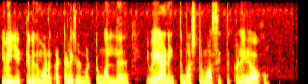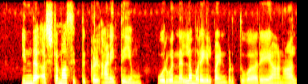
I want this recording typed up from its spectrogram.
இவை எட்டு விதமான கட்டளைகள் மட்டும் அல்ல இவை அனைத்தும் அஷ்டமா சித்துக்களே ஆகும். இந்த அஷ்டமா சித்துக்கள் அனைத்தையும் ஒருவர் நல்ல முறையில் பயன்படுத்துவாரேயானால்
